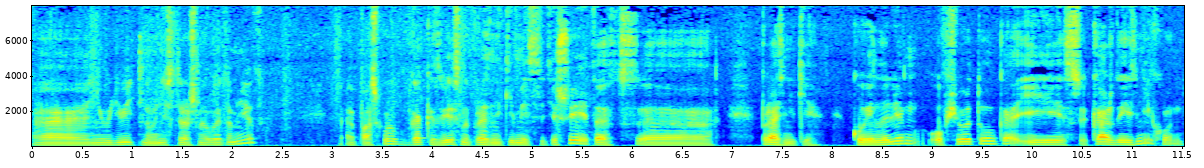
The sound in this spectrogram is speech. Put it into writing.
Э, неудивительного, не страшного в этом нет, э, поскольку, как известно, праздники месяца Тиши – это э, праздники Койлелем общего толка, и с, каждый из них он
